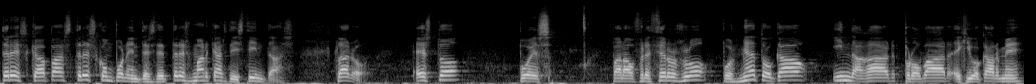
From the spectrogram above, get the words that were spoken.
tres capas, tres componentes de tres marcas distintas. Claro, esto pues para ofreceroslo pues me ha tocado indagar, probar, equivocarme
